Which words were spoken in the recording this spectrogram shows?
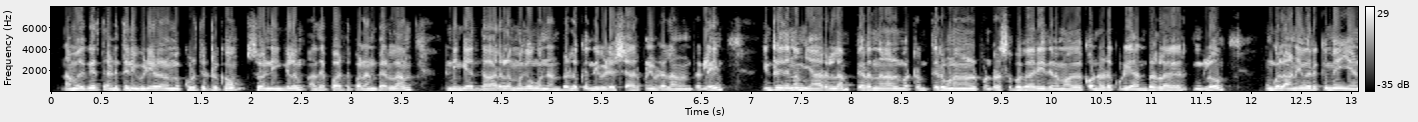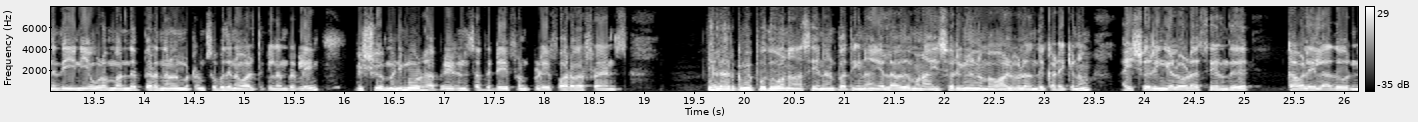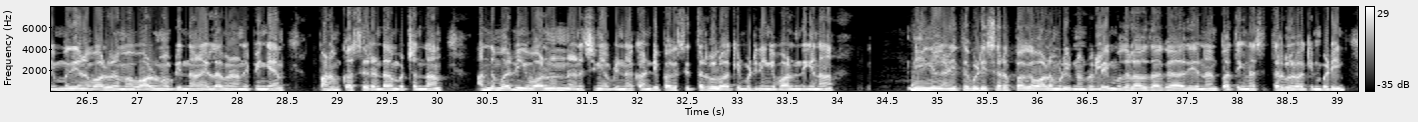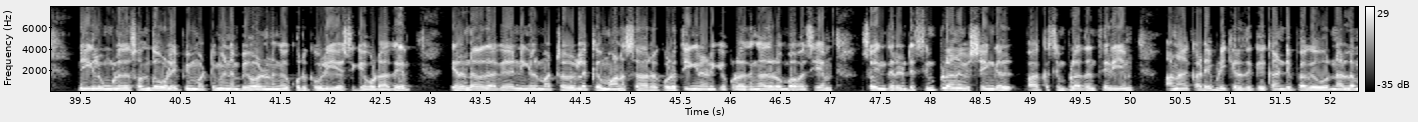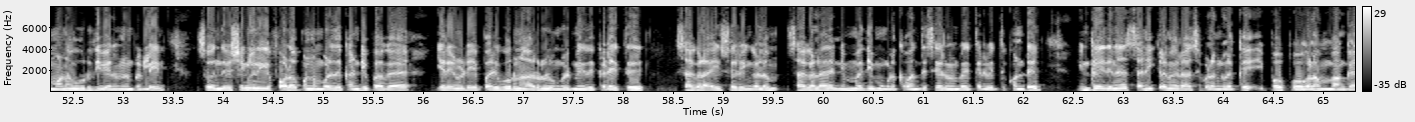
நமக்கு தனித்தனி வீடியோவில் நம்ம கொடுத்துட்ருக்கோம். ஸோ நீங்களும் அதை பார்த்து பலன் பெறலாம். நீங்கள் தாராளமாக உங்கள் நண்பர்களுக்கு இந்த வீடியோ ஷேர் பண்ணி விடலாம் நண்பர்களே. இன்றைய தினம் யாரெல்லாம் பிறந்த நாள் மற்றும் திருமண நாள் போன்ற சுபகாரிய தினமாக கொண்டாடக்கூடிய அன்பர்களாக இருக்கீங்களோ உங்கள் அனைவருக்குமே எனது இனிய உளமார்ந்த பிறந்தநாள் மற்றும் சுபதின வாழ்த்துக்கள் நண்பர்களே. Wish you many more happy returns of the day from today for our friends எல்லாருக்குமே பொதுவான ஆசை என்னன்னு பார்த்தீங்கன்னா எல்லா விதமான ஐஸ்வர்யங்களும் நம்ம வாழ்வில் வந்து கிடைக்கணும். ஐஸ்வர்யங்களோட சேர்ந்து கவலை இல்லாத ஒரு நிம்மதியான வாழ்வு நம்ம வாழணும் அப்படின்னு தான் எல்லாமே நினைப்பீங்க. பணம் காசு ரெண்டாம் பட்சம் தான் அந்த மாதிரி நீங்கள் வாழணும்னு நினச்சிங்க அப்படின்னா கண்டிப்பாக சித்தர்கள் வாக்கின்படி நீங்கள் வாழ்ந்தீங்கன்னா நீங்கள் நினைத்தபடி சிறப்பாக வாழ முடியும் நண்பர்களே. முதலாவதாக அது என்னன்னு பார்த்தீங்கன்னா சித்தர்கள் வாக்கின்படி நீங்கள் உங்களது சொந்த உழைப்பை மட்டுமே நம்பி வாழணுங்க குறுக்கு வழி யோசிக்க கூடாது. இரண்டாவதாக நீங்கள் மற்றவர்களுக்கு மனசார கூட தீங்கு நினைக்க கூடாதுங்க. அது ரொம்ப அவசியம். ஸோ இந்த ரெண்டு சிம்பிளான விஷயங்கள் பார்க்க சிம்பிளாக தான் தெரியும். ஆனால் கடைபிடிக்கிறதுக்கு கண்டிப்பாக ஒரு நல்ல மன உறுதி வேணும் நண்பர்களே. ஸோ இந்த விஷயங்களை நீங்கள் ஃபாலோ பண்ணும்பொழுது கண்டிப்பாக இறைவனுடைய பரிபூர்ண அருள் உங்கள் மீது கிடைத்து சகல ஐஸ்வர்யங்களும் சகல நிம்மதியும் உங்களுக்கு வந்து சேரும் என்பதை தெரிவித்துக் கொண்டு இன்றைய தின சனிக்கிழமை ராசி பலன்களுக்கு இப்போ போகலாம் வாங்க.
